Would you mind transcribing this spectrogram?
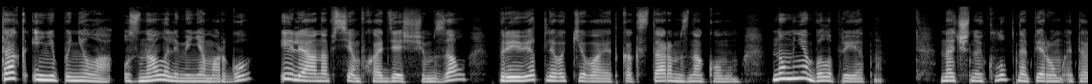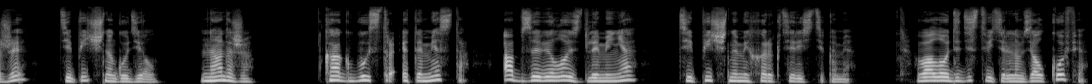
Так и не поняла, узнала ли меня Марго, или она всем входящим в зал приветливо кивает, как старым знакомым, но мне было приятно. Ночной клуб на первом этаже типично гудел. Надо же, как быстро это место обзавелось для меня типичными характеристиками. Володя действительно взял кофе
